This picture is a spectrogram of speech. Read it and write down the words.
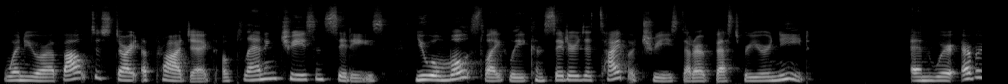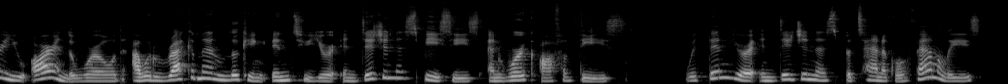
When you are about to start a project of planting trees in cities, you will most likely consider the type of trees that are best for your need. And wherever you are in the world, I would recommend looking into your indigenous species and work off of these. Within your indigenous botanical families,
